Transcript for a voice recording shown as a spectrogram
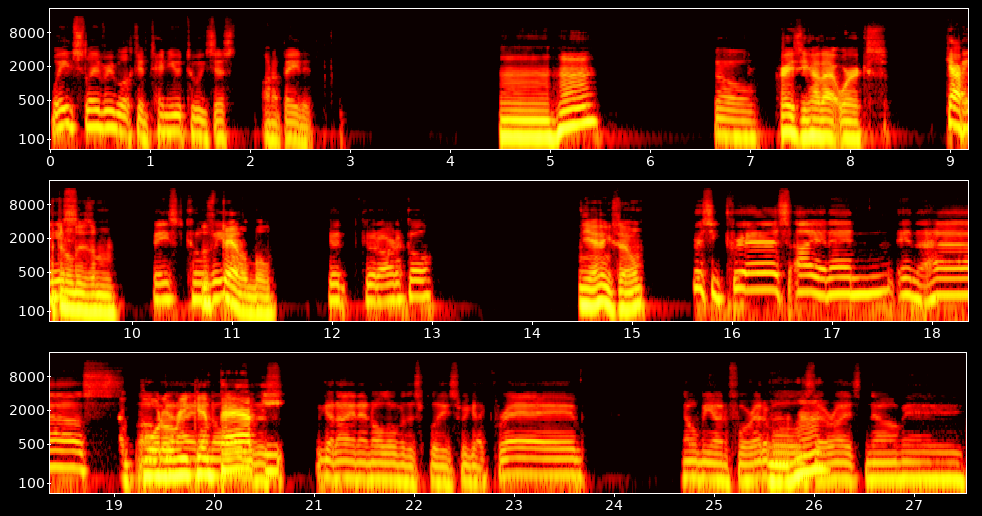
wage slavery will continue to exist unabated. Mm-hmm. So, Crazy how that works. Capitalism based is Kobe, terrible. good good article. Yeah, I think so. Chrissy Chris, INN in the house. Oh, Puerto got Rican INN all over this- pappy. We got INN all over this place. We got Crab. Know me on Four Edibles. Mhm. That right? Know me.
